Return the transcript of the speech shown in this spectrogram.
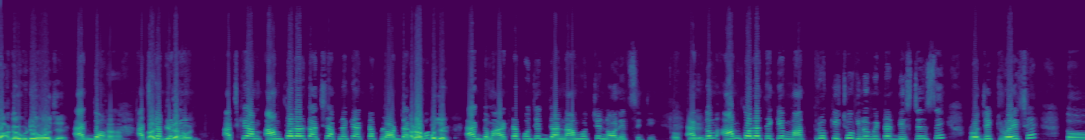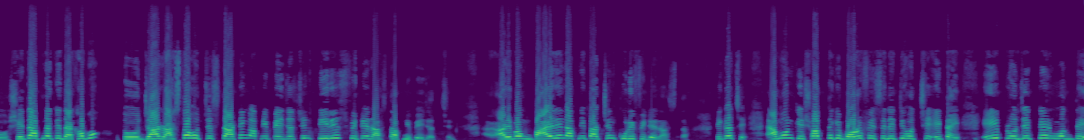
তো আগেও ভিডিও হয়েছে। একদম। হ্যাঁ হ্যাঁ। আজকে কি দেখাবেন? আজকে আম- আমতলার কাছে আপনাকে একটা প্লট দেখাবো। একদম আরেকটা প্রজেক্ট যার নাম হচ্ছে নলেজ সিটি একদম আমতলা থেকে মাত্র কিছু কিলোমিটার ডিস্টেন্সে প্রজেক্ট রয়েছে। তো সেটা আপনাকে দেখাবো। তো যার রাস্তা হচ্ছে স্টার্টিং আপনি পেয়ে যাচ্ছেন তিরিশ ফিটের রাস্তা আপনি পেয়ে যাচ্ছেন। আর এবং বাইরে আপনি পাচ্ছেন কুড়ি ফিটের রাস্তা। ঠিক আছে? এমনকি সব থেকে বড় ফেসিলিটি হচ্ছে এটাই। এই প্রজেক্টের মধ্যে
